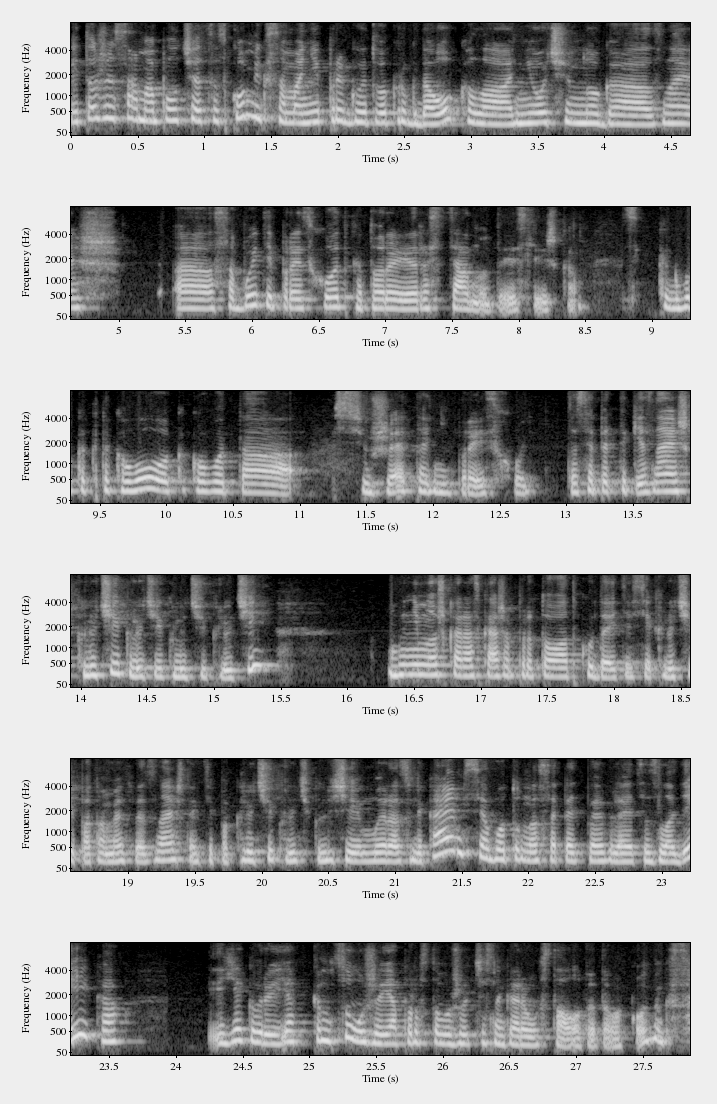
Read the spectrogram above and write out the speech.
И то же самое получается с комиксом. Они прыгают вокруг да около. Они очень много, знаешь, э, событий происходят, которые растянутые слишком. Как бы как такового какого-то сюжета не происходит. То есть, опять-таки, знаешь, ключи, ключи, ключи, ключи. Мы немножко расскажем про то, откуда эти все ключи. Потом опять, знаешь, так типа ключи, ключи, ключи. Мы развлекаемся. Вот у нас опять появляется злодейка. И я говорю, я к концу уже, я просто уже, честно говоря, устала от этого комикса.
